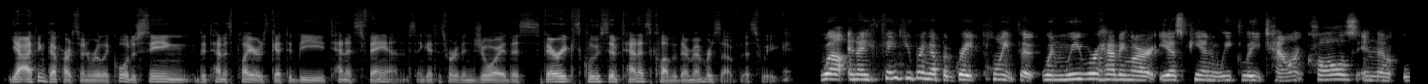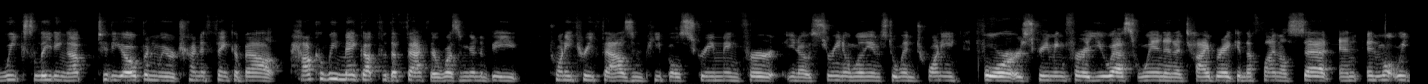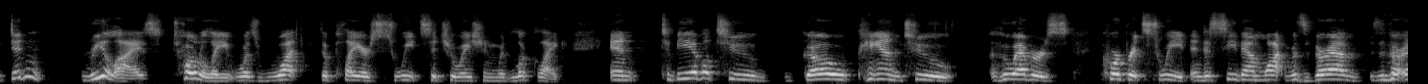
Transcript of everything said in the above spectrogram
yeah, I think that part's been really cool. Just seeing the tennis players get to be tennis fans and get to sort of enjoy this very exclusive tennis club that they're members of this week. Well, and I think you bring up a great point that when we were having our ESPN weekly talent calls in the weeks leading up to the Open, we were trying to think about how could we make up for the fact there wasn't going to be 23,000 people screaming for, you know, Serena Williams to win 24 or screaming for a US win and a tiebreak in the final set. And and what we didn't realize totally was what the player suite situation would look like. And to be able to go pan to whoever's corporate suite and to see them what was very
